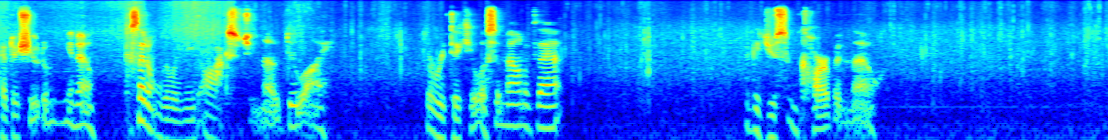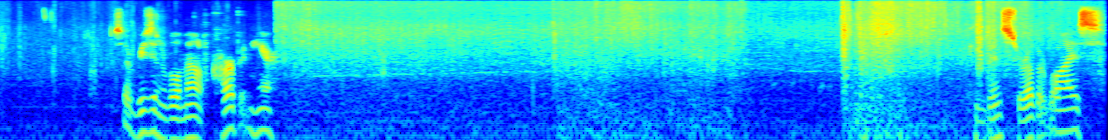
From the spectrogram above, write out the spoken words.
Had to shoot him, you know? Because I don't really need oxygen, though, do I? A ridiculous amount of that. I could use some carbon, though. There's a reasonable amount of carbon here. Convinced or otherwise.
